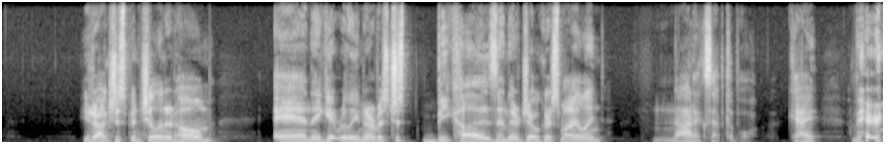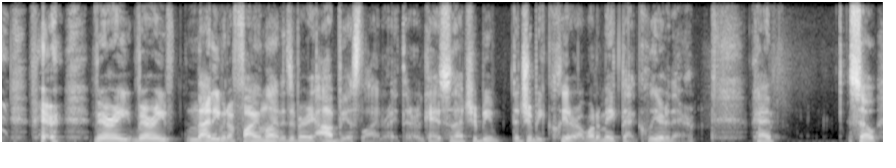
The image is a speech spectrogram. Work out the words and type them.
Your dog's just been chilling at home and they get really nervous just because and they're Joker smiling, not acceptable. Okay. Very, very, very, very, not even a fine line. It's a very obvious line right there. Okay. So that should be, that should be clear. I want to make that clear there. Okay. So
